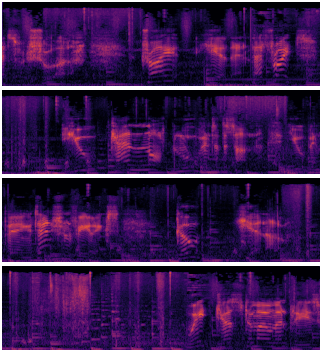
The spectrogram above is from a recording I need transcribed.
That's for sure. Try here then. That's right. You cannot move into the sun. You've been paying attention, Felix. Go here now. Wait just a moment, please.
